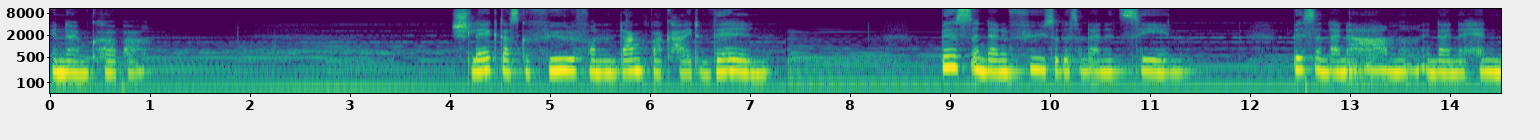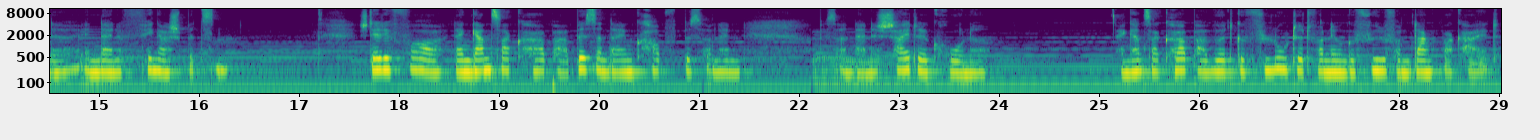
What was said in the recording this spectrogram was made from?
in deinem Körper schlägt das Gefühl von Dankbarkeit Wellen bis in deine Füße, bis in deine Zehen bis in deine Arme, in deine Hände, in deine Fingerspitzen. Stell dir vor, dein ganzer Körper bis in deinen Kopf, bis an, dein, bis an deine Scheitelkrone. Dein ganzer Körper wird geflutet von dem Gefühl von Dankbarkeit,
